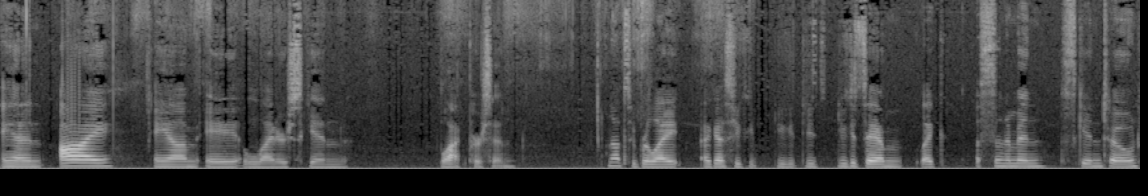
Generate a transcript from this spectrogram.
And I am a lighter skinned black person. Not super light. I guess you could you you could say I'm like a cinnamon skin tone,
